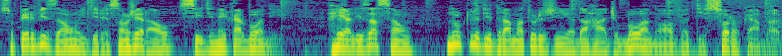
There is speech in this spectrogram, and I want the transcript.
Supervisão e direção geral Sidney Carbone. Realização Núcleo de Dramaturgia da Rádio Boa Nova de Sorocaba.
